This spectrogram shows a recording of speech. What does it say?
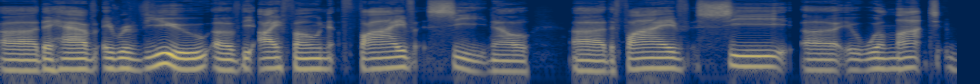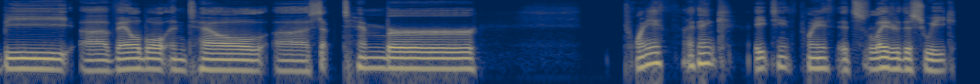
uh, they have a review of the iPhone 5C. Now, uh, the 5C uh, it will not be uh, available until uh, September 20th, I think, 18th, 20th. It's later this week,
